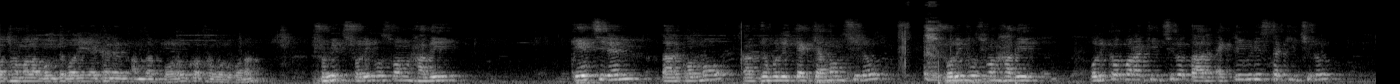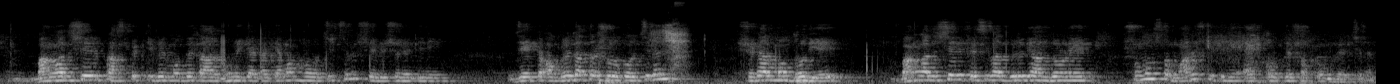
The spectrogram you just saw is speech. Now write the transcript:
কথামালা বলতে পারি, এখানে আমরা বড় কথা বলব না। শহীদ শরীফ ওসমান হাদি কে ছিলেন, তার কর্ম কার্যবলী কেমন ছিল? শরীফ ওসমান হাদির পরিকল্পনা কি ছিল? তার অ্যাক্টিভিটিসটা কি ছিল? বাংলাদেশের পার্সপেক্টিভের মধ্যে তার ভূমিকাটা কেমন হওয়া উচিত ছিল? সে বিষয়ে তিনি যে একটা অগ্রযাত্রা শুরু করেছিলেন, সেটার মধ্য দিয়ে বাংলাদেশের ফেসিবাদ বিরোধী আন্দোলনের সমস্ত মানুষকে তিনি এক করতে সক্ষম হয়েছিলেন।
